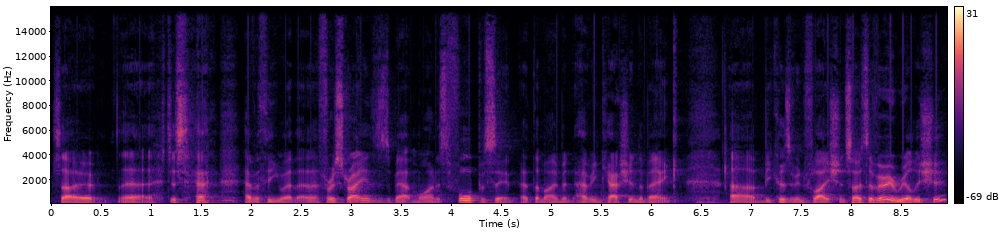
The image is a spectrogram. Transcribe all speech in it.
So uh, just have a think about that. For Australians, it's about minus four percent at the moment having cash in the bank uh, because of inflation. So it's a very real issue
